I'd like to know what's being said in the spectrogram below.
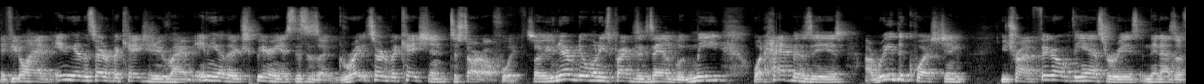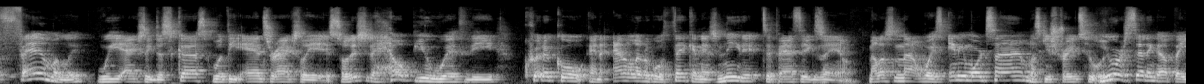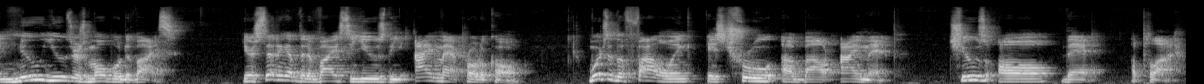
If you don't have any other certifications, you don't have any other experience, this is a great certification to start off with. So if you never did one of these practice exams with me, what happens is I read the question, you try and figure out what the answer is, and then as a family, we actually discuss what the answer actually is. So this should help you with the critical and analytical thinking that's needed to pass the exam. Now let's not waste any more time, let's get straight to it. You are setting up a new user's mobile device. You're setting up the device to use the IMAP protocol. Which of the following is true about IMAP? Choose all that apply.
